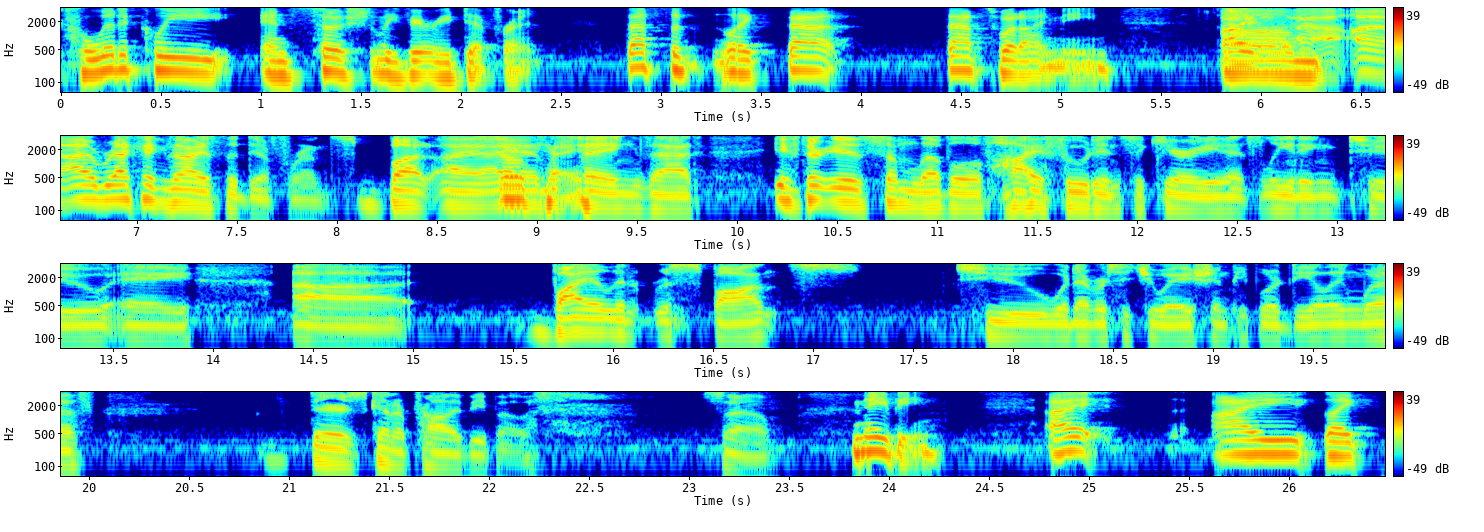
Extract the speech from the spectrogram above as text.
politically and socially very different. That's the like that. That's what I mean. Um, I, I, I recognize the difference, but I, I okay. am saying that if there is some level of high food insecurity that's leading to a uh, violent response to whatever situation people are dealing with, there's going to probably be both. So maybe I I like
